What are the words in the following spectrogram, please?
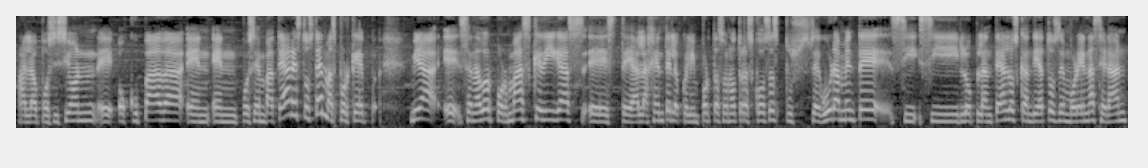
a la oposición eh, ocupada en, en, pues, en batear estos temas, porque, mira, eh, senador, por más que digas este, a la gente lo que le importa son otras cosas, pues seguramente si, si lo plantean los candidatos de Morena serán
